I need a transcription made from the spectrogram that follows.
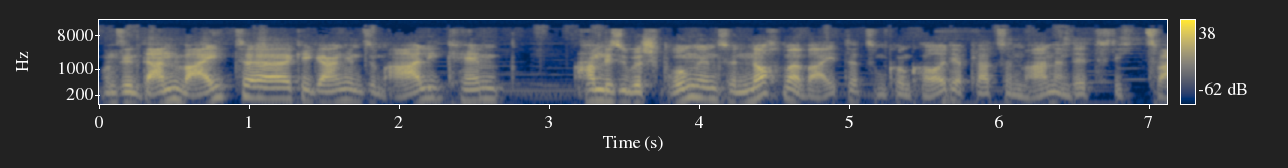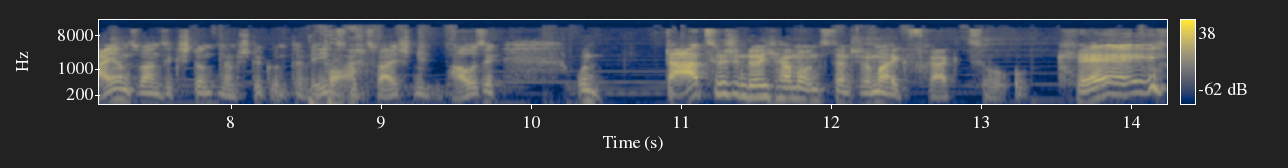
und sind dann weitergegangen zum Ali-Camp, haben das übersprungen, sind nochmal weiter zum Concordia-Platz und waren dann letztlich 22 Stunden am Stück unterwegs Boah. mit zwei Stunden Pause. Und da zwischendurch haben wir uns dann schon mal gefragt, so, okay,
